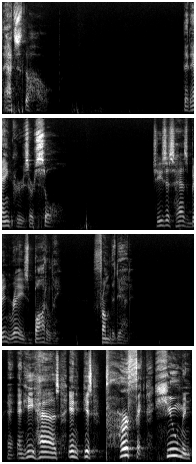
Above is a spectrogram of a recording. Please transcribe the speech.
That's the hope that anchors our soul. Jesus has been raised bodily from the dead. And he has, in his perfect human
